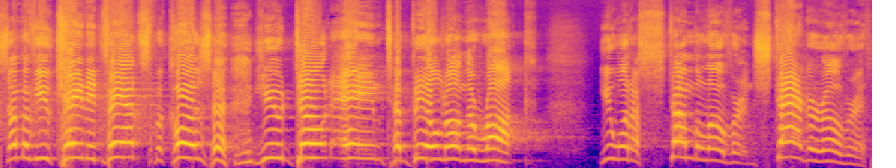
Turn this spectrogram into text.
Some of you can't advance because uh, you don't aim to build on the rock. You want to stumble over it and stagger over it.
